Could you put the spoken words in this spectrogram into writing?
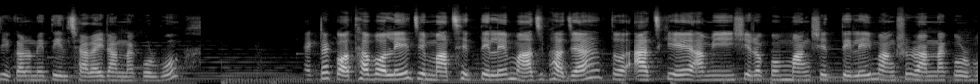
যে কারণে তেল ছাড়াই রান্না করব। একটা কথা বলে যে মাছের তেলে মাছ ভাজা, তো আজকে আমি সেরকম মাংসের তেলেই মাংস রান্না করব।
